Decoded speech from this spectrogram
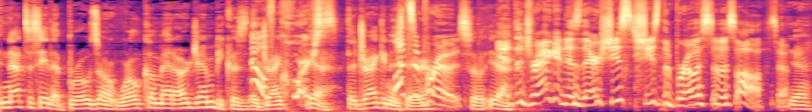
not to say that bros aren't welcome at our gym because the No, of dragon, course. yeah, the dragon is lots there. of bros So yeah, the dragon is there she's she's the broest of us all so yeah,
